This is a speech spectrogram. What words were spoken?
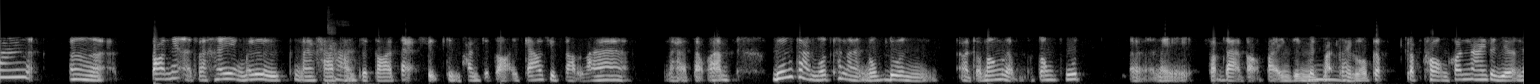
ล่างเอ่อตอนนี้อาจจะให้ยังไม่ลึกนะคะค่ะพันเจ็ดร้อยแปดสิบถึงพันเจ็ดร้อยเก้าสิบดอลลาร์นะคะแต่ว่าเรื่องการลดขนาดงบดุลอาจจะต้องแบบต้องพูดเอ่อในสัปดาห์ต่อไปจริงๆเป็นปัจจัยลบกับกับทองค่อนข้างจะเยอะใน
